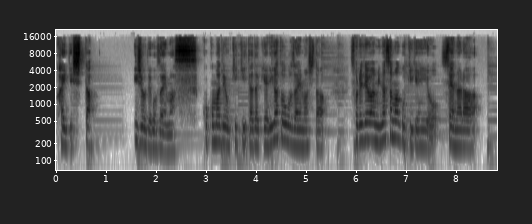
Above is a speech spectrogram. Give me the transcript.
回でした。以上でございます。ここまでお聞きいただきありがとうございました。それでは皆様ごきげんよう。さよなら。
